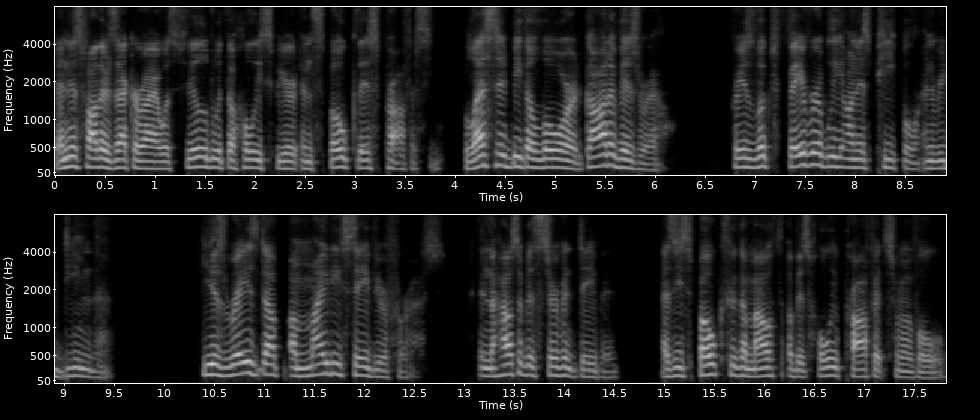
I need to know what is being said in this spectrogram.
Then his father Zechariah was filled with the Holy Spirit and spoke this prophecy Blessed be the Lord, God of Israel, for he has looked favorably on his people and redeemed them. He has raised up a mighty Savior for us in the house of his servant David, as he spoke through the mouth of his holy prophets from of old,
